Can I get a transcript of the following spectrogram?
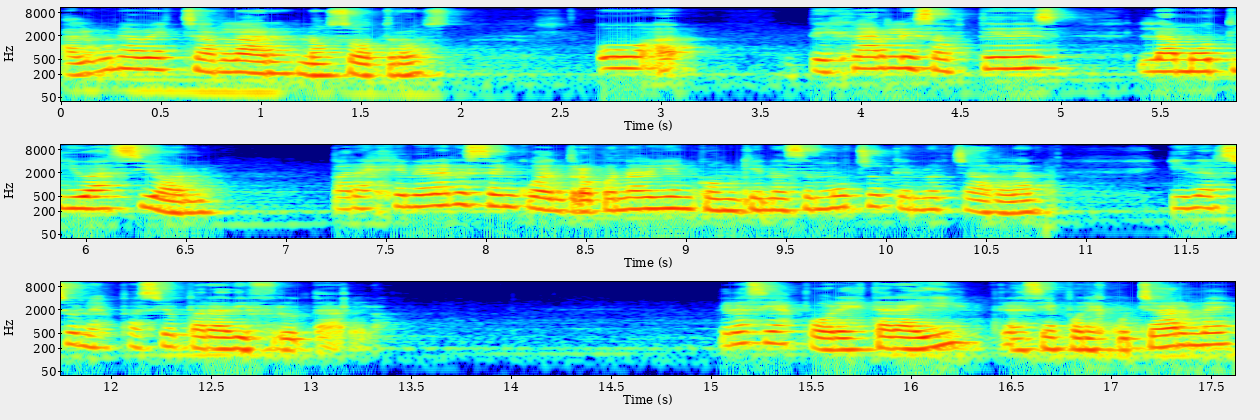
alguna vez charlar nosotros o dejarles a ustedes la motivación para generar ese encuentro con alguien con quien hace mucho que no charlan y darse un espacio para disfrutarlo. Gracias por estar ahí, gracias por escucharme.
